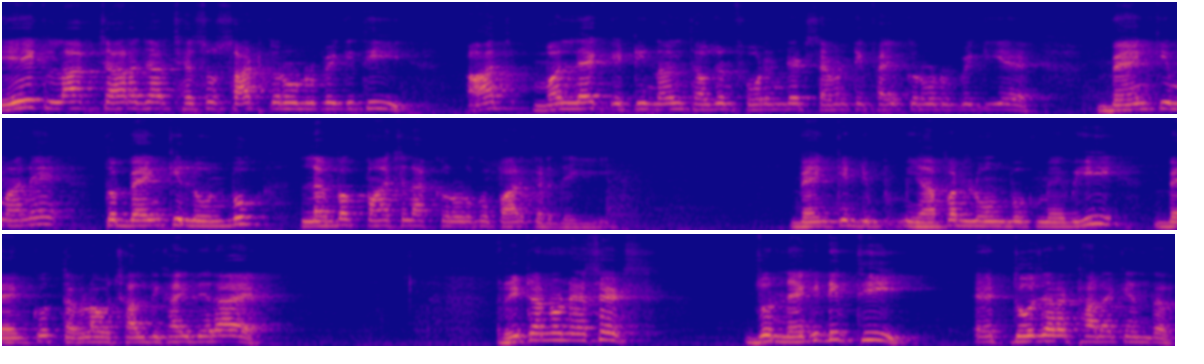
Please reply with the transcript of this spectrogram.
एक लाख चार हज़ार छह सौ साठ करोड़ रुपए की थी। आज one lakh eighty nine thousand four hundred seventy five crore रुपए की है। बैंक की माने तो बैंक की लोन बुक लगभग पाँच लाख करोड़ को पार कर देगी। बैंक की यहाँ पर लोन बुक में भी बैंक को तगड़ा उछाल दिखाई दे रहा है। रिटर्न ऑन एसेट्स जो नेगेटिव थी एट 2018 के अंदर,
